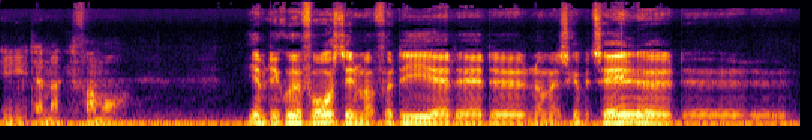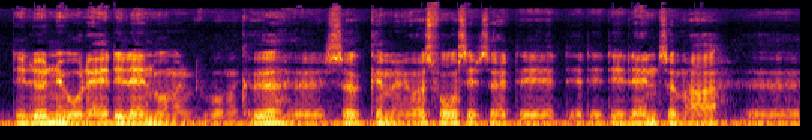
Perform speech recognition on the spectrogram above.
i Danmark fremover? Jamen det kunne jeg forestille mig, fordi at, at øh, når man skal betale øh, det lønniveau, der er i det land, hvor man, hvor man kører, øh, så kan man jo også forestille sig, at det, at det, det er land, som har øh,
